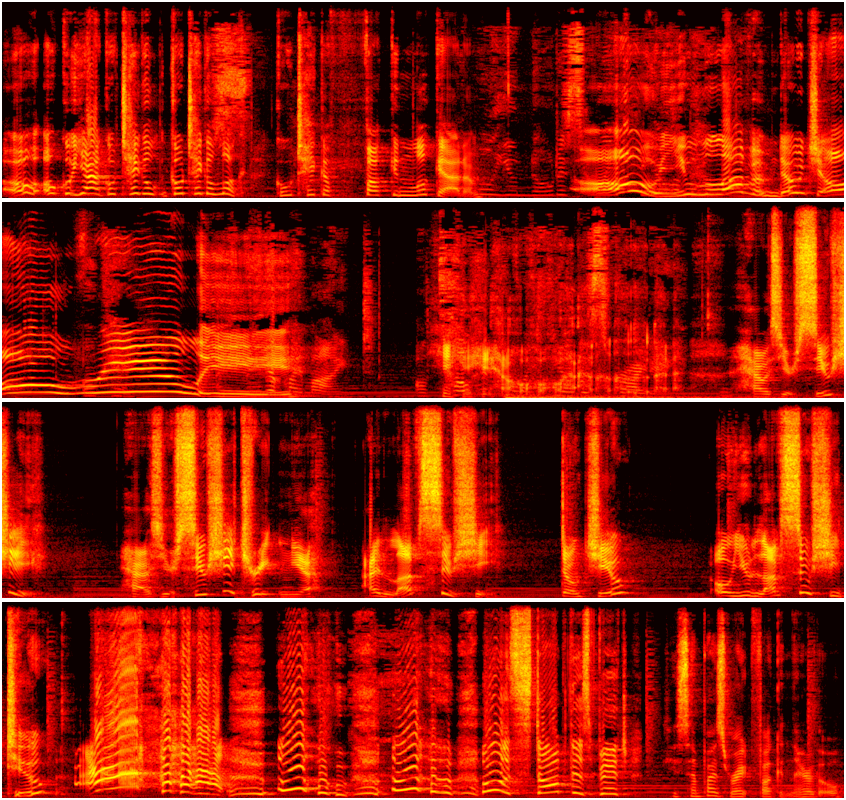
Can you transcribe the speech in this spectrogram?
Oh, oh, go, yeah. Go take a go take a look. Go take a fucking look at him. Will you notice? Oh, you love him, don't you? Oh, Made up my really? mind. I'll tell him how I feel this Friday. How's your sushi? How's your sushi treating you? I love sushi. Don't you? Oh, you love sushi too? Ah! Senpai's right fucking there though.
